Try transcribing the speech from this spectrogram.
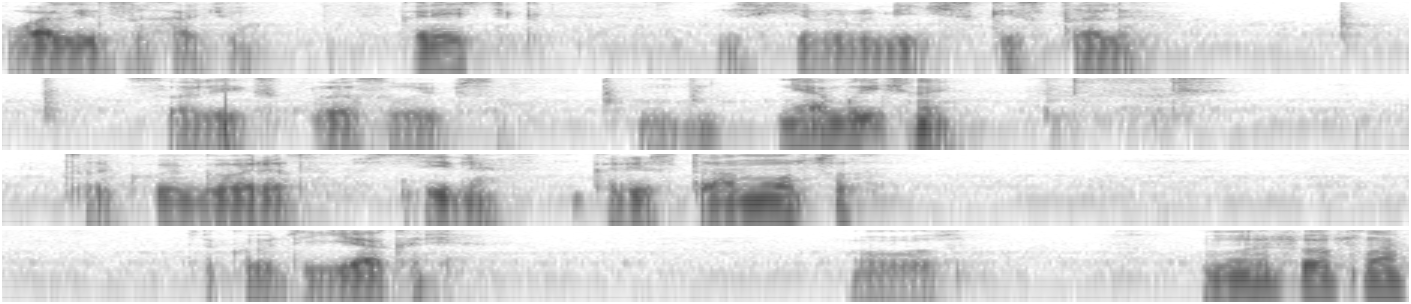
похвалиться хочу. Крестик из хирургической стали с Алиэкспресса выписал. Необычный. Такой, говорят, в стиле крестоносцев. Такой вот якорь. Вот. Ну и, собственно,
